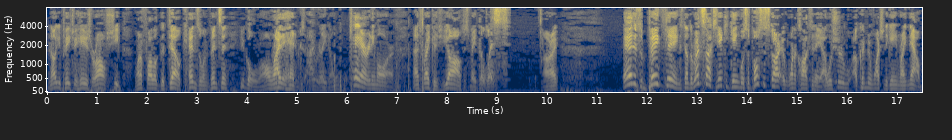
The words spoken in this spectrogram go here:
And all you Patriot haters are all sheep. Want to follow Goodell, Kensil, and Vincent? You go all right ahead because I really don't care anymore. That's right, because y'all just made the list. All right. And it's big things. Now, the Red Sox Yankee game was supposed to start at 1 o'clock today. I was sure I could have been watching the game right now,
